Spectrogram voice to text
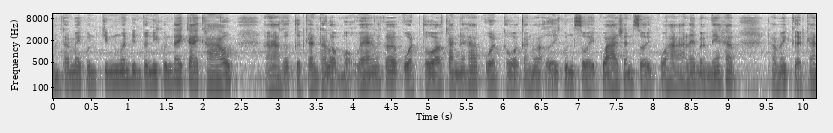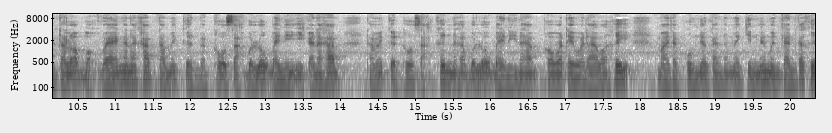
ำทำไมคุณกินง้วนดินตัวนี้คุณได้กายขาวอ่าก็เกิดการทะเลาะเบาแวงแล้วก็อวดตัวกันนะครับอวดตัวกันว่าเอ้ยคุณสวยกว่าฉันสวยกว่าอะไรแบบนี้ครับ ทำให้เกิดการทะเลาะเบาะแวงนะครับทำให้เกิดแบบโทสะบนโลกใบนี้อีกนะครับทำให้เกิดโทสะขึ้นนะครับ บนโลกใบนี้นะครับ เพราะว่าเทวดาว่าเฮ้ยมาจากภูมิเดียวกันทำไมกินไม่เหมือนกัน ก็คือ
